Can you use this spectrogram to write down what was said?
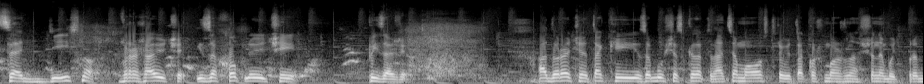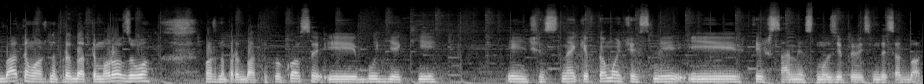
це дійсно вражаюче і захоплюючий пейзажі. А до речі, так і забув ще сказати, на цьому острові також можна щось придбати. Можна придбати морозиво, можна придбати кокоси і будь-які інші снеки, в тому числі і ті ж самі смузі по 80 бат.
